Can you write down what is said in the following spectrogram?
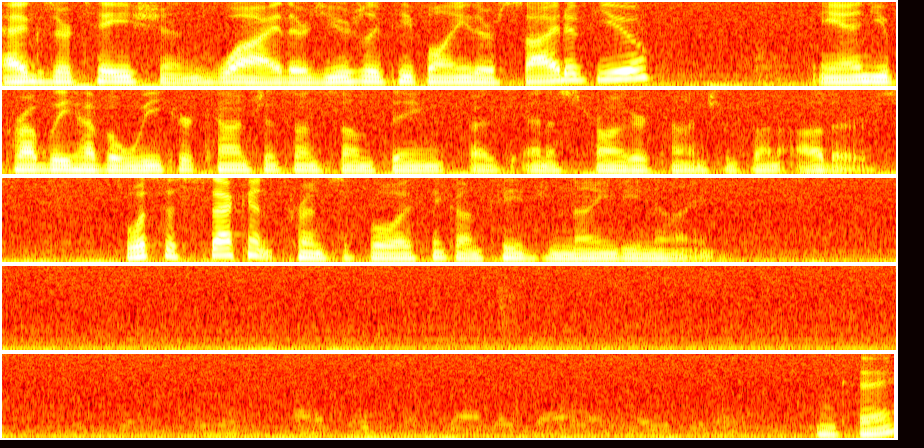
exhortations. Why? There's usually people on either side of you, and you probably have a weaker conscience on something as, and a stronger conscience on others. What's the second principle? I think on page 99. Okay.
